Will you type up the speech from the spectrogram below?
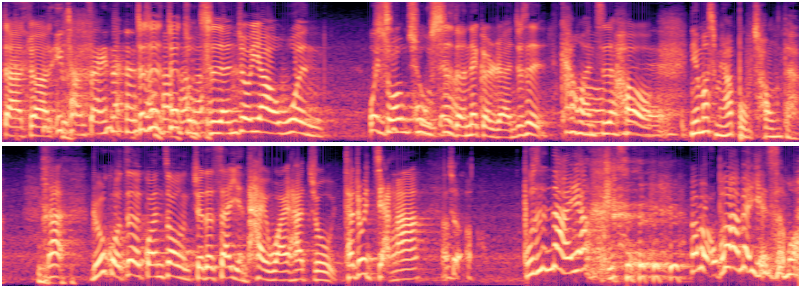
大家就要 一场灾难。就是这主持人就要问说故事的那个人，就是看完之后你有没有什么要补充的？那如果这个观众觉得在演太歪，他就他就会讲啊，就。不是那样，他们我不知道他们在演什么。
